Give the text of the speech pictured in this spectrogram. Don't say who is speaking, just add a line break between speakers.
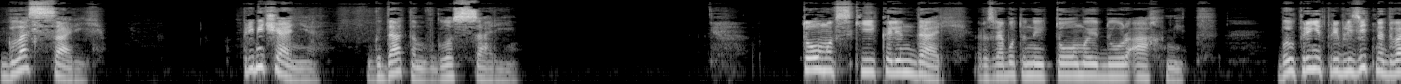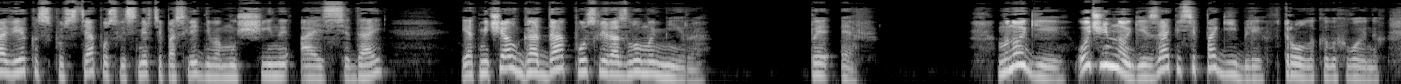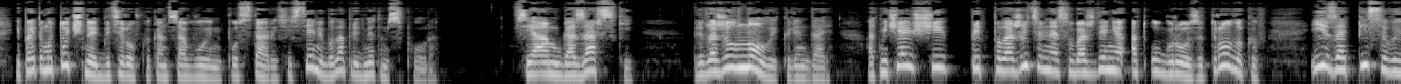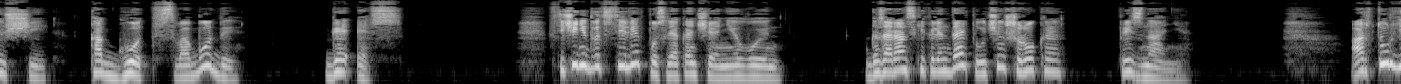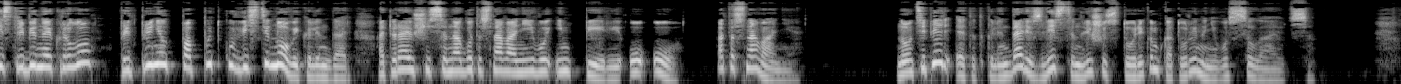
Глоссарий. Примечание к датам в глоссарии. Томовский календарь, разработанный Томой Дур-Ахмид, был принят приблизительно два века спустя после смерти последнего мужчины Айседай и отмечал года после разлома мира. П.Р. Многие, очень многие записи погибли в Троллоковых войнах, и поэтому точная датировка конца войн по старой системе была предметом спора. Тиам Газарский предложил новый календарь, отмечающий предположительное освобождение от угрозы троллоков и записывающий как год свободы ГС. В течение 20 лет после окончания войн Газаранский календарь получил широкое признание. Артур Ястребиное крыло предпринял попытку ввести новый календарь, опирающийся на год основания его империи, ОО, от основания. Но теперь этот календарь известен лишь историкам, которые на него ссылаются.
